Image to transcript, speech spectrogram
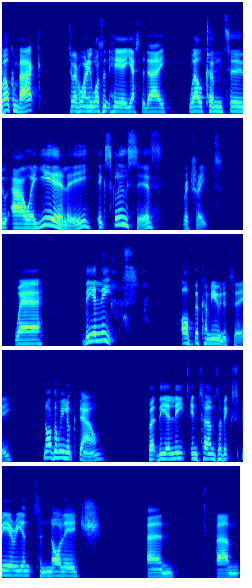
Welcome back to everyone who wasn't here yesterday. Welcome to our yearly exclusive retreat where the elite of the community, not that we look down, but the elite in terms of experience and knowledge and um,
